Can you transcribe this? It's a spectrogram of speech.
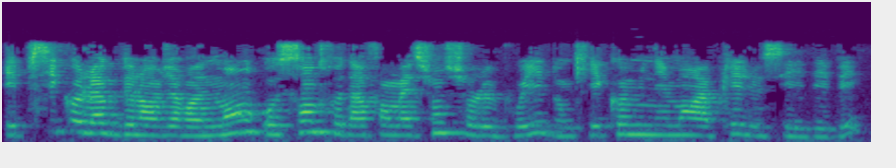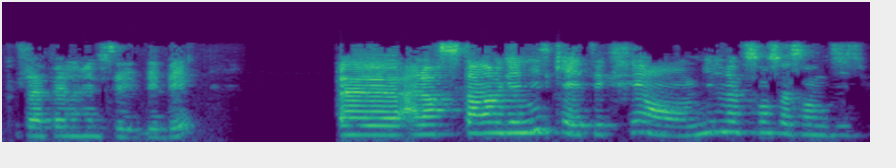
et psychologue de l'environnement au Centre d'information sur le bruit, donc qui est communément appelé le CIDB, que j'appellerai le CIDB. Euh, alors, c'est un organisme qui a été créé en 1978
